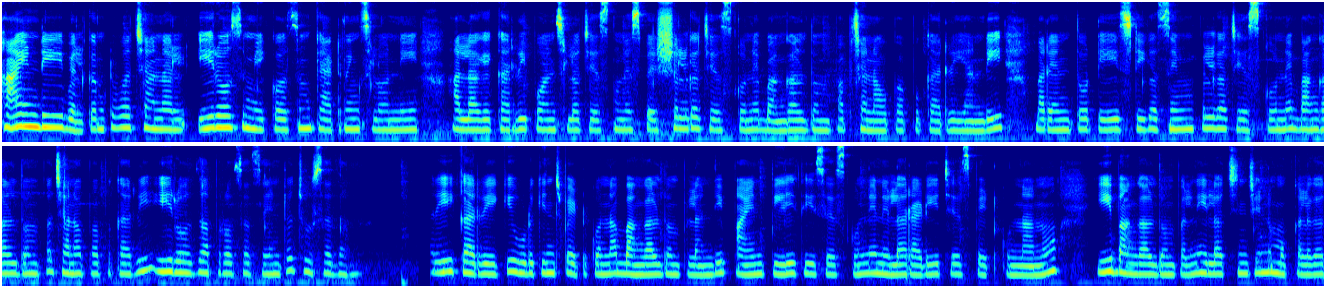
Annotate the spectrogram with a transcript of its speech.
హాయ్ అండి వెల్కమ్ టు అవర్ ఛానల్. ఈరోజు మీకోసం క్యాటరింగ్స్లోని అలాగే కర్రీ పాయింట్స్లో చేసుకునే స్పెషల్గా చేసుకునే బంగాళదుంప శనగపప్పు కర్రీ అండి. మరి ఎంతో టేస్టీగా సింపుల్గా చేసుకునే బంగాళదుంప శనగపప్పు కర్రీ. ఈరోజు ఆ ప్రాసెస్ ఏంటో చూసేద్దాం. మరి ఈ కర్రీకి ఉడికించి పెట్టుకున్న బంగాళదుంపలండి. పైన పీల్ తీసేసుకుని నేను ఇలా రెడీ చేసి పెట్టుకున్నాను. ఈ బంగాళదుంపల్ని ఇలా చిన్న చిన్న ముక్కలుగా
